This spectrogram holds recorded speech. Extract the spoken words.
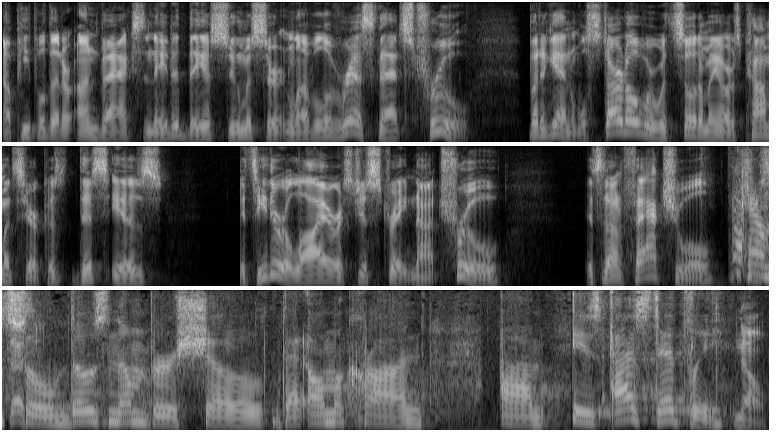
Now, people that are unvaccinated, they assume a certain level of risk. That's true. But again, we'll start over with Sotomayor's comments here because this is, it's either a lie or it's just straight not true. It's not factual. Counsel, those numbers show that Omicron um, is as deadly. No.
